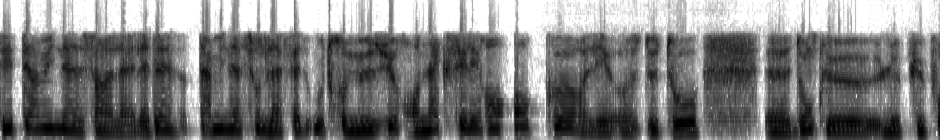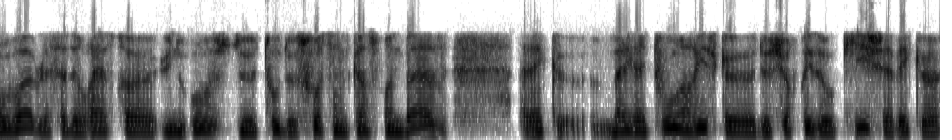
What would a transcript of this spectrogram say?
détermination, la, détermination de la Fed outre mesure en accélérant encore les hausses de taux. donc le, le plus probable, ça devrait être une hausse de taux de 75 points de base avec malgré tout un risque de surprise au quiche avec euh,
